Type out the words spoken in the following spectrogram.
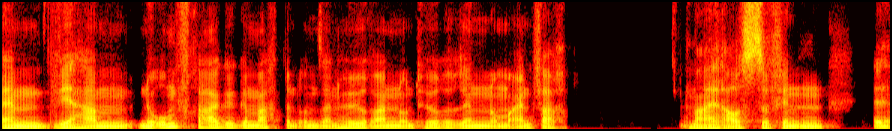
Ähm, wir haben eine Umfrage gemacht mit unseren Hörern und Hörerinnen, um einfach mal herauszufinden, äh,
